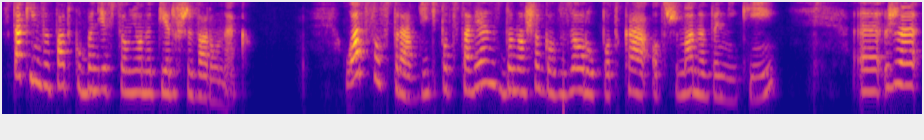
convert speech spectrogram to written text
W takim wypadku będzie spełniony pierwszy warunek. Łatwo sprawdzić, podstawiając do naszego wzoru pod k otrzymane wyniki, e, że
